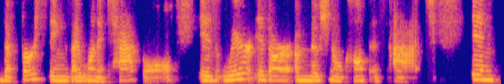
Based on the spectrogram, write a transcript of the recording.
the first things I want to tackle is where is our emotional compass at? And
